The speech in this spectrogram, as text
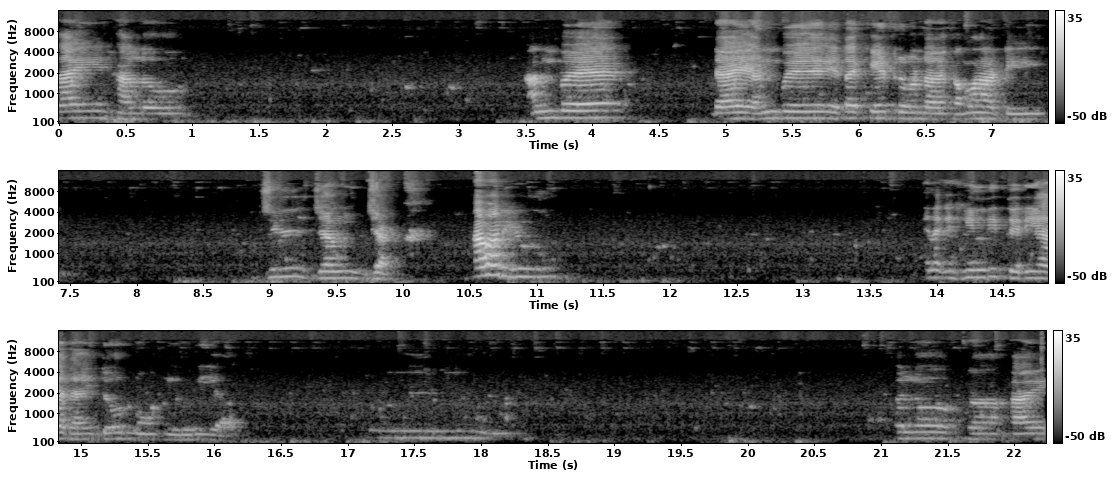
ஹாய் ஹலோ அன்பு டாய் அன்பு எதா கேட்டுருவேன்டா கமலாட்டி. ஜில் ஜங் ஜக் ஹவர் யூ எனக்கு ஹிந்தி தெரியாது. ஐ டோன்ட் நோ ஹிந்தியா? ஹலோ ஹாய்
